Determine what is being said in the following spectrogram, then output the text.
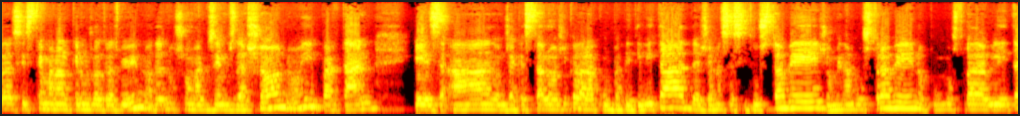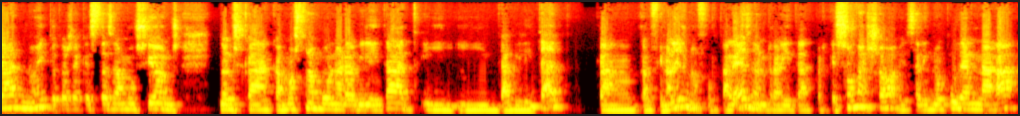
del sistema en el que nosaltres vivim. Nosaltres no som exempts d'això no? i, per tant, és ah, doncs, aquesta lògica de la competitivitat, de jo necessito estar bé, jo m'he de mostrar bé, no puc mostrar debilitat, no? i totes aquestes emocions doncs, que, que mostren vulnerabilitat i, i debilitat, que, que al final és una fortalesa en realitat, perquè som això, és a dir, no podem negar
